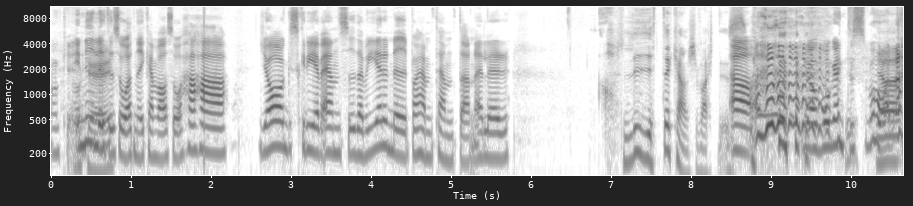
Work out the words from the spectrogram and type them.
Okej. Är ni lite så att ni kan vara så, haha, jag skrev en sida mer än dig på hemtentan eller Lite kanske faktiskt. Ja. Jag vågar inte svara.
